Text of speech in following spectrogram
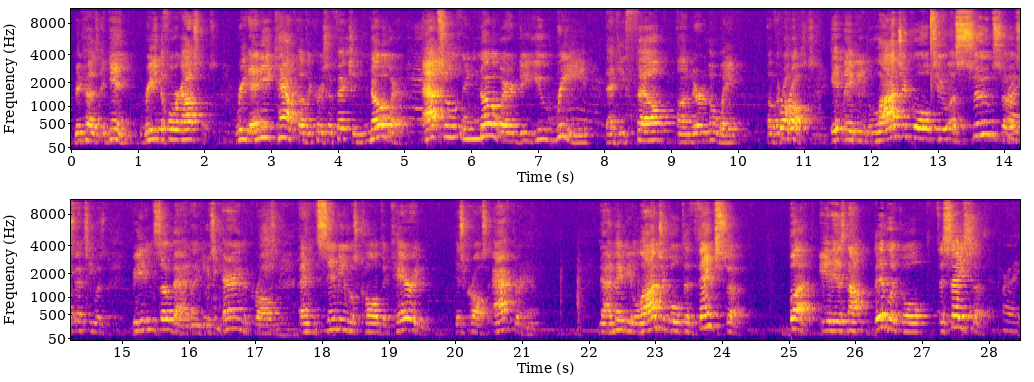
Because again, read the four Gospels. Read any account of the crucifixion. Nowhere, absolutely nowhere do you read that he fell under the weight of the cross. It may be logical to assume so since he was beaten so badly, he was carrying the cross, and Simeon was called to carry his cross after him. Now, it may be logical to think so, but it is not biblical to say so. Right.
